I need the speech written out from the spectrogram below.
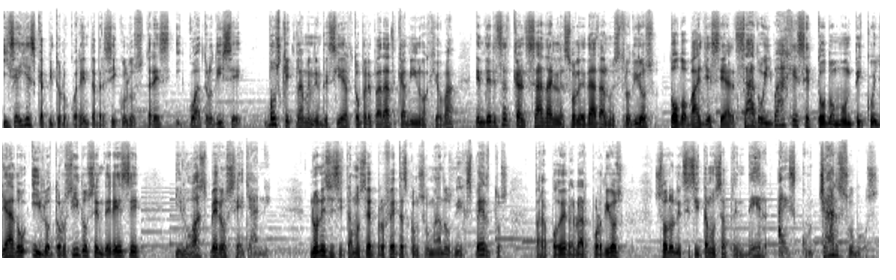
Isaías capítulo 40, versículos 3 y 4 dice, Vos que clama en el desierto, preparad camino a Jehová, enderezad calzada en la soledad a nuestro Dios, todo valle sea alzado y bájese todo monte y collado, y lo torcido se enderece y lo áspero se allane. No necesitamos ser profetas consumados ni expertos para poder hablar por Dios, solo necesitamos aprender a escuchar su voz.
